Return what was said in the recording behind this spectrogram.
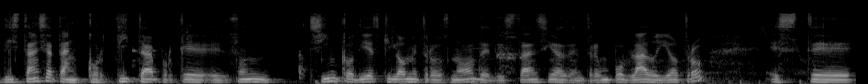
distancia tan cortita, porque eh, son 5 o 10 kilómetros, ¿no?, de distancia entre un poblado y otro, este,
